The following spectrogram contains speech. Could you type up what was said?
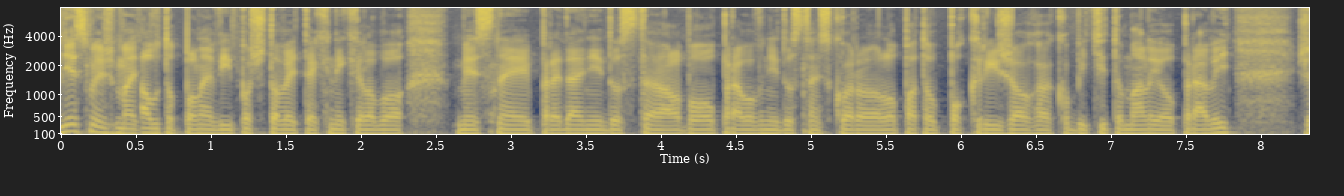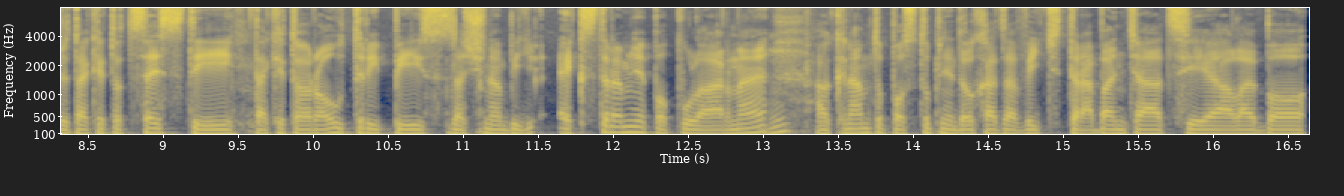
nesmieš mať auto plné výpočtovej techniky, lebo v miestnej predajni dostane, alebo opravovni dostane skôr lopatou po krížoch, ako by ti to mali opraviť že takéto cesty, takéto road tripy začínajú byť extrémne populárne mm. a k nám to postupne dochádza viť trabantácie alebo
